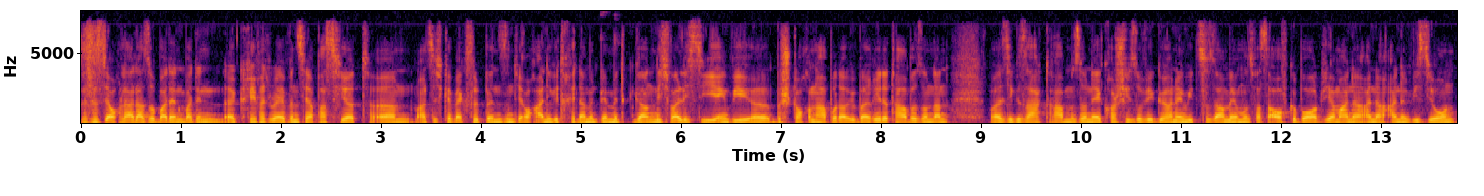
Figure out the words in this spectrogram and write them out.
das, ist ja auch leider so bei den, bei den äh, Krefeld Ravens ja passiert. Ähm, als ich gewechselt bin, sind ja auch einige Trainer mit mir mitgegangen. Nicht, weil ich sie irgendwie äh, bestochen habe oder überredet habe, sondern weil sie gesagt haben, so, nee, Koshi, so, wir gehören irgendwie zusammen, wir haben uns was aufgebaut, wir haben eine, eine, eine Vision.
